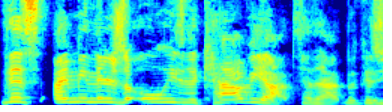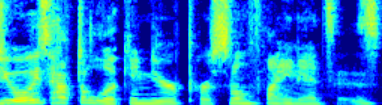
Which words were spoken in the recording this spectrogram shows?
this, I mean, there's always a caveat to that because you always have to look into your personal finances.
